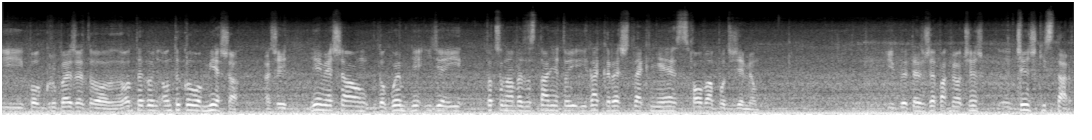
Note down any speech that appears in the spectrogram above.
i po gruberze to on tego on tylko miesza. Znaczy nie miesza, on dogłębnie idzie i to co nawet zostanie to i, i tak resztek nie schowa pod ziemią. I by ten rzepak miał cięż, ciężki start.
